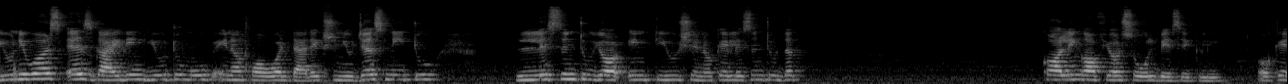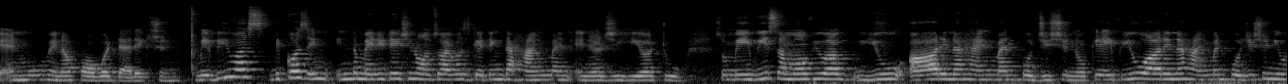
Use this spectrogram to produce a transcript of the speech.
universe is guiding you to move in a forward direction. You just need to listen to your intuition okay? Listen to the calling of your soul basically okay and move in a forward direction. Maybe you are because in in the meditation also i was getting the hangman energy here too. So maybe some of you are you are in a hangman position okay? If you are in a hangman position you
